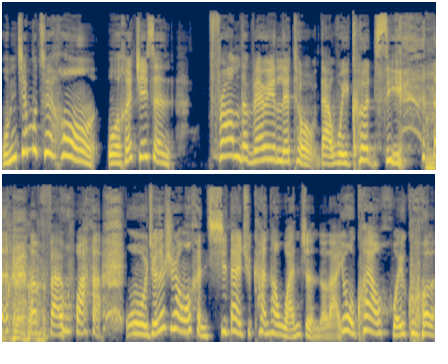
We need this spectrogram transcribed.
我们节目最后，我和 Jason。From the very little that we could see of 繁花，我觉得是让我很期待去看它完整的啦，因为我快要回国了，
